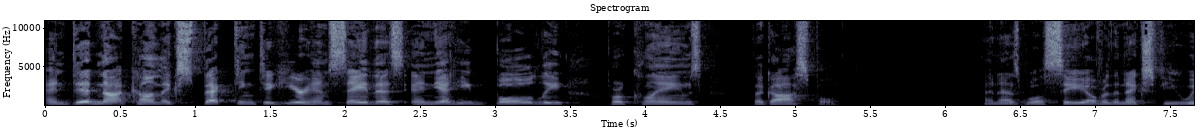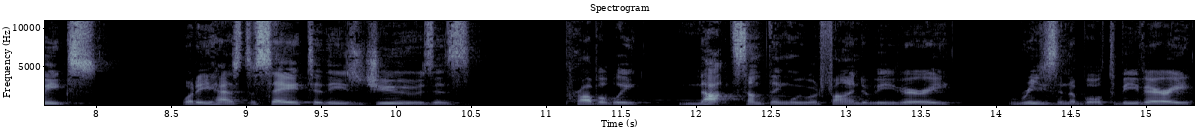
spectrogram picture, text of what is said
and did not come expecting to hear him say this, and yet he boldly proclaims the gospel. And as we'll see over the next few weeks, what he has to say to these Jews is probably not something we would find to be very reasonable, to be very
